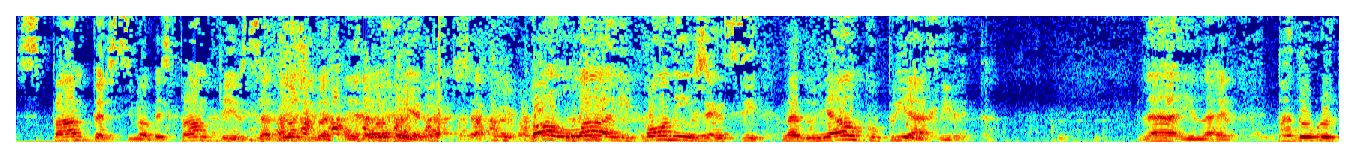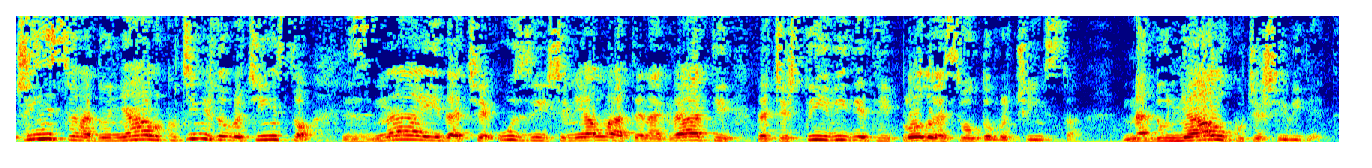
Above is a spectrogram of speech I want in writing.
S pampersima, bez pampersa, doživate rohije, paša, vallahi, ponižen si na Dunjaluku prije Ahireta. La ilaha Pa dobročinstvo na dunjalu, ko činiš dobročinstvo, znaj da će uzvišeni Allah te nagrati, da ćeš ti vidjeti plodove svog dobročinstva. Na dunjalu ćeš i vidjeti.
